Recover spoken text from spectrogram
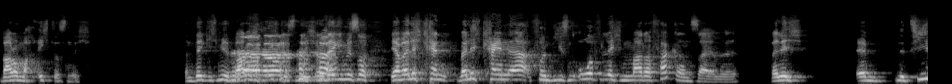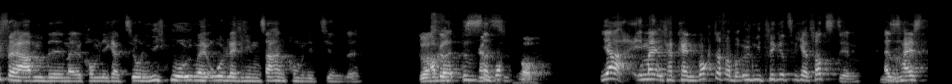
warum mache ich das nicht? Dann denke ich mir, warum mache ich das nicht? Und dann denke ich mir so, ja, weil ich kein, weil ich keiner von diesen oberflächlichen Motherfuckern sein will. Weil ich ähm, eine Tiefe haben will in meiner Kommunikation und nicht nur irgendwelche oberflächlichen Sachen kommunizieren will. Du hast Aber das ist das, Ja, ich meine, ich habe keinen Bock drauf, aber irgendwie triggert es mich ja trotzdem. Also Mhm. das heißt,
